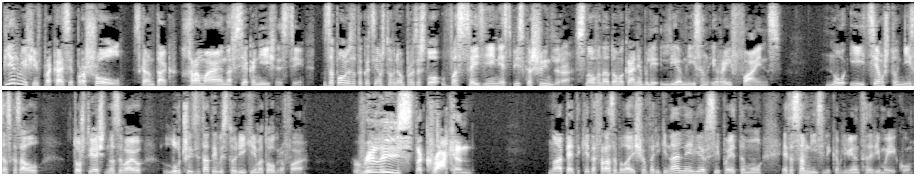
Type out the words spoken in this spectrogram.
Первый фильм в прокате прошел, скажем так, хромая на все конечности. Запомнился только тем, что в нем произошло воссоединение списка Шиндлера. Снова на одном экране были Лиам Нисон и Рэй Файнс. Ну и тем, что Нисон сказал то, что я называю лучшей цитатой в истории кинематографа. «Release the Kraken!» Но опять-таки эта фраза была еще в оригинальной версии, поэтому это сомнительный комплимент ремейку.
